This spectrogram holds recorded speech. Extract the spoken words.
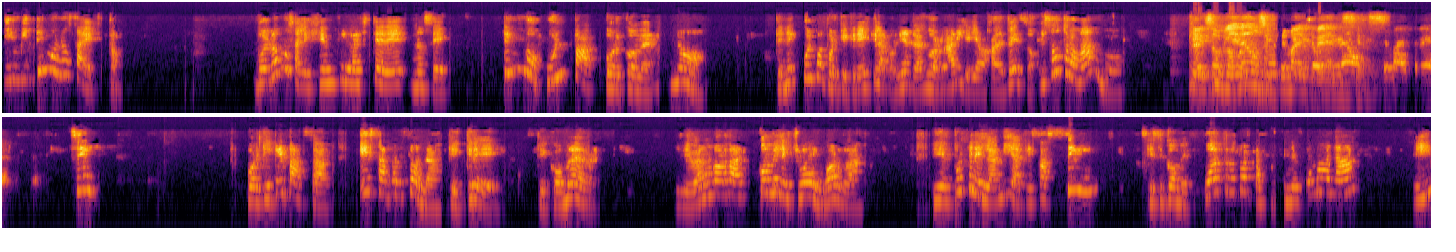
invitémonos a esto. Volvamos al ejemplo este de, no sé, ¿tengo culpa por comer? No. Tenés culpa porque crees que la comida te va a engordar y quería bajar de peso. Es otro mambo. Que eso viene de un sistema de creencias. Sí, porque, ¿qué pasa? Esa persona que cree que comer le va a engordar, come lechuga y engorda. Y después tenés la mía, que es así, que se come cuatro tortas por fin de semana, y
